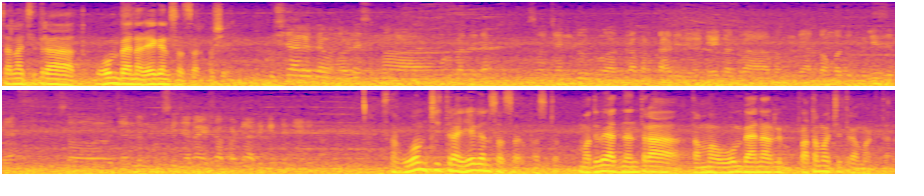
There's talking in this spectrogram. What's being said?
ಚಲನಚಿತ್ರ ಓಮ್ ಬ್ಯಾನರ್ ಹೇಗನ್ಸತ್ ಸರ್? ಖುಷಿ. ಖುಷಿ ಆಗುತ್ತೆ ಒಂದು ಒಳ್ಳೆ ಸಿನಿಮಾ ಮೂಡ್ ಬಂದಿದೆ. ಸೊ ಜನರಿಗೂ ಹತ್ರ ಬರ್ತಾ ಇದ್ದೀವಿ ಡೇಟ್ ಹತ್ರ ಬಂದಿದೆ ಹತ್ತೊಂಬತ್ತು ರಿಲೀಸ್ ಇದೆ. ಸೊ ಜನರು ಮುಗಿಸಿ ಜನ ಇಷ್ಟಪಟ್ಟರೆ ಅದಕ್ಕೆ ತಿಂಡಿ ಸರ್ ಓಮ್ ಚಿತ್ರ ಹೇಗನ್ಸತ್ ಸರ್ ಫಸ್ಟ್ ಮದುವೆ ಆದ ನಂತರ ತಮ್ಮ ಓಮ್ ಬ್ಯಾನರ್ಲಿ ಪ್ರಥಮ ಚಿತ್ರ ಮಾಡ್ತಾರೆ.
